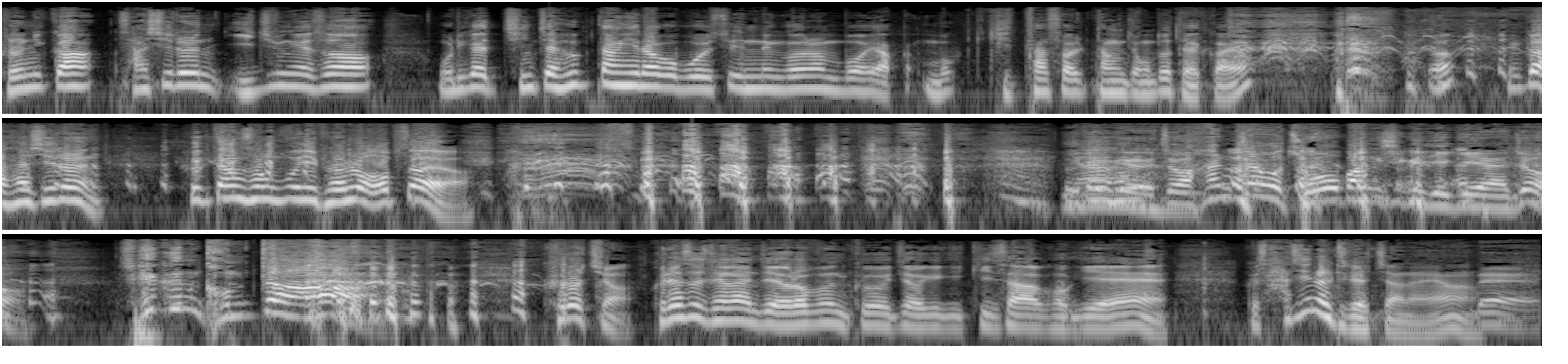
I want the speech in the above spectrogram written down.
그러니까 사실은 이 중에서 우리가 진짜 흑당이라고 볼 수 있는 거는 뭐 약간 뭐 기타 설탕 정도 될까요? 어? 그러니까 사실은 흑당 성분이 별로 없어요. 야, 그, 저 한자어 조어 방식을 얘기해야죠. 색은 검다. 그렇죠. 그래서 제가 이제 여러분 그 저기 기사 거기에 그 사진을 드렸잖아요. 네.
